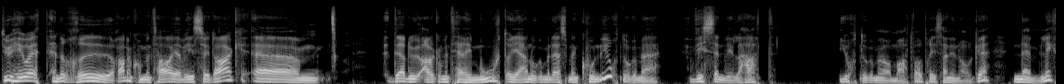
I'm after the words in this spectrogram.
Du har jo et, en rørende kommentar i avisa i dag, eh, der du argumenterer imot å gjøre noe med det som en kunne gjort noe med, hvis en ville hatt gjort noe med matvareprisene i Norge, nemlig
